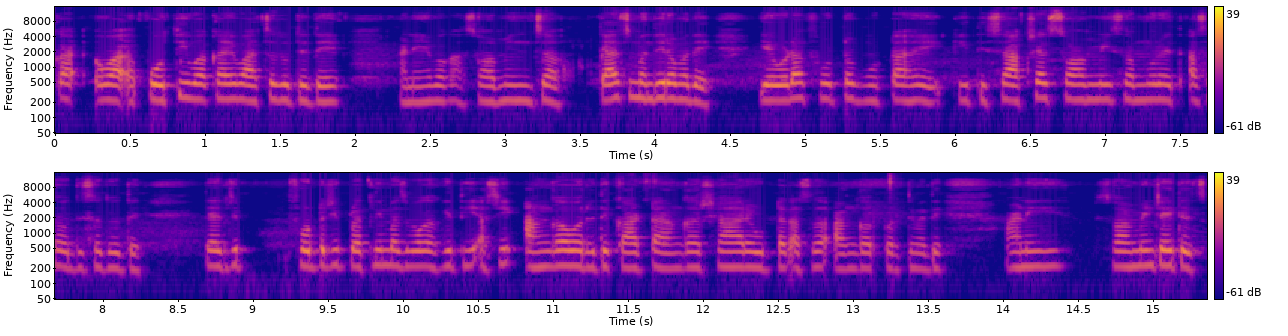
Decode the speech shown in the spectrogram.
का वा पोती वा काय वाचत होते ते. आणि हे बघा स्वामींचा त्याच मंदिरामध्ये एवढा फोटो मोठा आहे की ती साक्षात स्वामी समोर आहेत असं दिसत होते. त्यांची फोटोची प्रतिमाच बघा किती अशी अंगावर येते काटा अंगावर शहारे उठतात असं अंगावर प्रतिमध्ये आणि स्वामींच्या इथेच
